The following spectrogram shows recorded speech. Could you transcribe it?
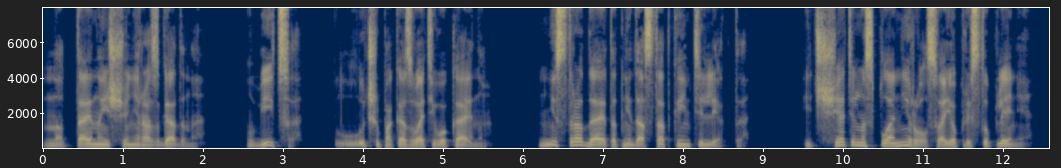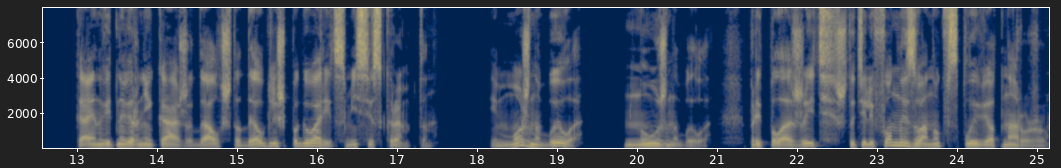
Но тайна еще не разгадана. Убийца, лучше пока звать его Каином, не страдает от недостатка интеллекта. И тщательно спланировал свое преступление. Каин ведь наверняка ожидал, что Делглиш поговорит с миссис Крэмптон. И можно было, нужно было, предположить, что телефонный звонок всплывет наружу.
